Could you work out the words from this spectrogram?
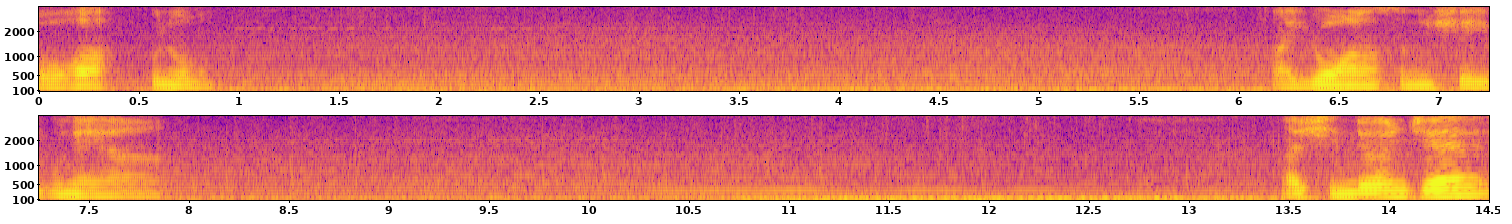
Oha, bu ne oğlum? Ay yo anasının şeyi bu ne ya? Ha şimdi önce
